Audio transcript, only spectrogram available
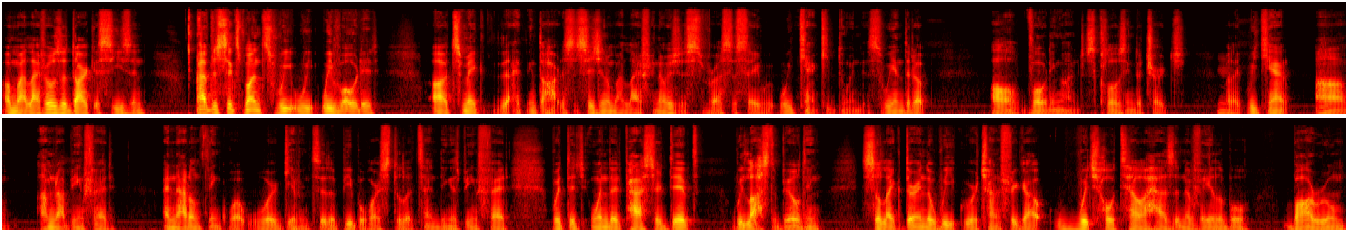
of my life. It was the darkest season. After six months we we, we voted uh, to make I think the hardest decision of my life, and it was just for us to say we, we can't keep doing this. We ended up all voting on just closing the church. We're like we can't. Um, I'm not being fed, and I don't think what we're giving to the people who are still attending is being fed. With the when the pastor dipped, we lost the building. So like during the week, we were trying to figure out which hotel has an available ballroom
